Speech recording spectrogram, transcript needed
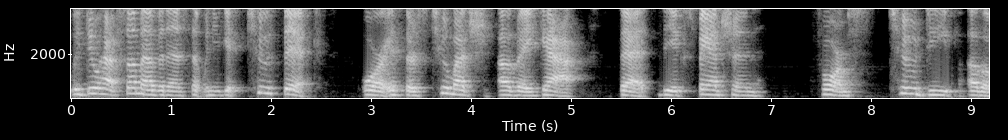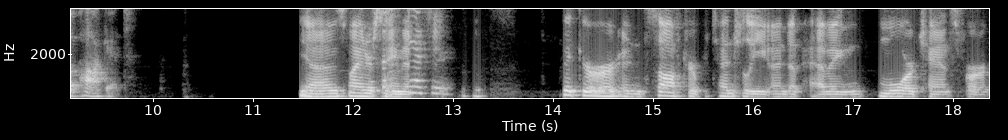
We do have some evidence that when you get too thick, or if there's too much of a gap, that the expansion forms too deep of a pocket. Yeah, it's my understanding that answer? it's thicker and softer, potentially you end up having more chance for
